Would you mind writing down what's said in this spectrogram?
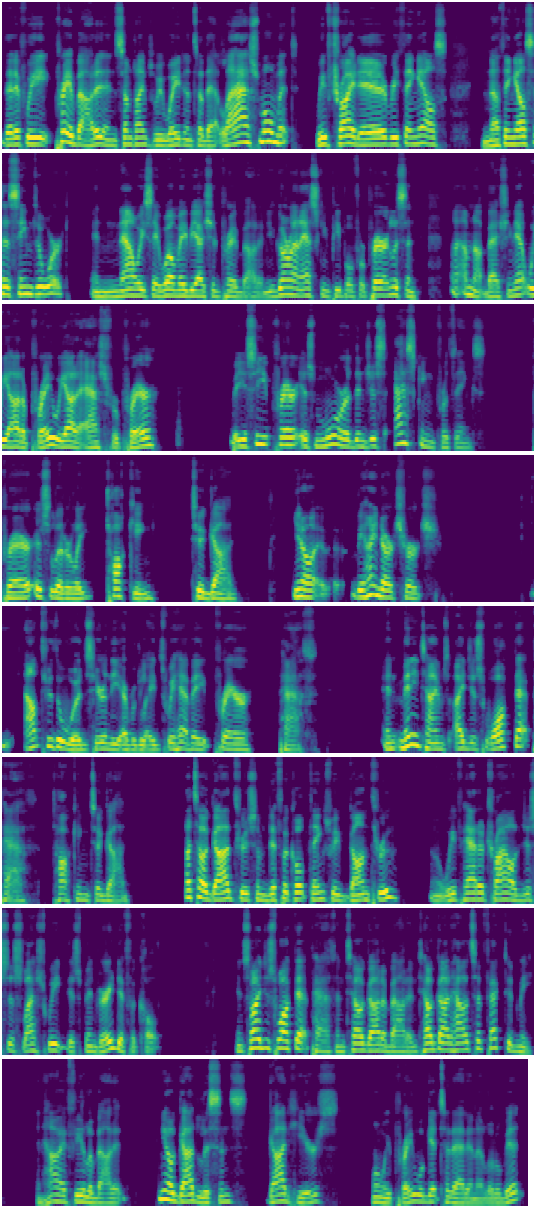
That if we pray about it, and sometimes we wait until that last moment, we've tried everything else, nothing else has seemed to work. And now we say, well, maybe I should pray about it. And you go around asking people for prayer. And listen, I'm not bashing that. We ought to pray, we ought to ask for prayer. But you see, prayer is more than just asking for things. Prayer is literally talking to God. You know, behind our church, out through the woods here in the Everglades, we have a prayer path. And many times I just walk that path talking to God. I tell God through some difficult things we've gone through. Uh, we've had a trial just this last week that's been very difficult. And so I just walk that path and tell God about it and tell God how it's affected me and how I feel about it. And, you know, God listens, God hears when we pray. We'll get to that in a little bit.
